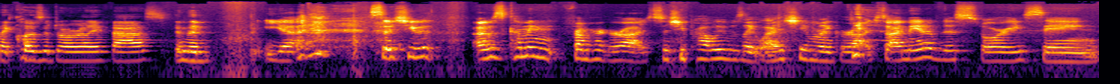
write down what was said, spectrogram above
like close the door really fast, and then Yeah. So she was. I was coming from her garage, so she probably was like, "Why is she in my garage?" So I made up this story saying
